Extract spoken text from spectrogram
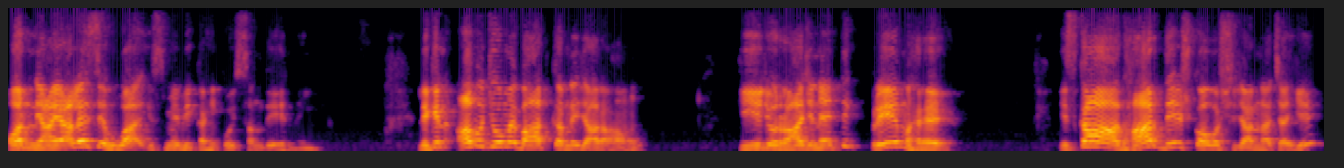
और न्यायालय से हुआ, इसमें भी कहीं कोई संदेह नहीं है। लेकिन अब जो मैं बात करने जा रहा हूँ कि ये जो राजनैतिक प्रेम है, इसका आधार देश को अवश्य जानना चाहिए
